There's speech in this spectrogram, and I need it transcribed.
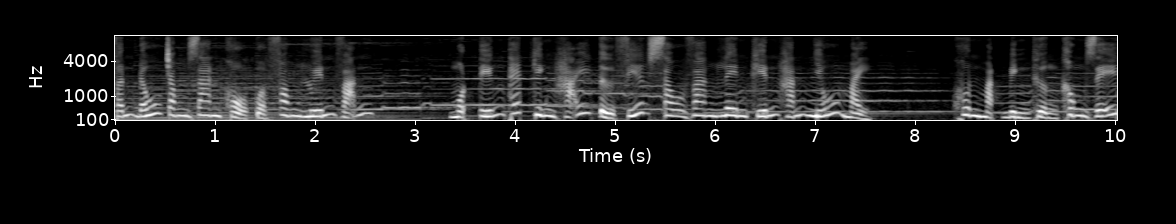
phấn đấu trong gian khổ của phong luyến vãn. Một tiếng thét kinh hãi từ phía sau vang lên khiến hắn nhíu mày. Khuôn mặt bình thường không dễ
